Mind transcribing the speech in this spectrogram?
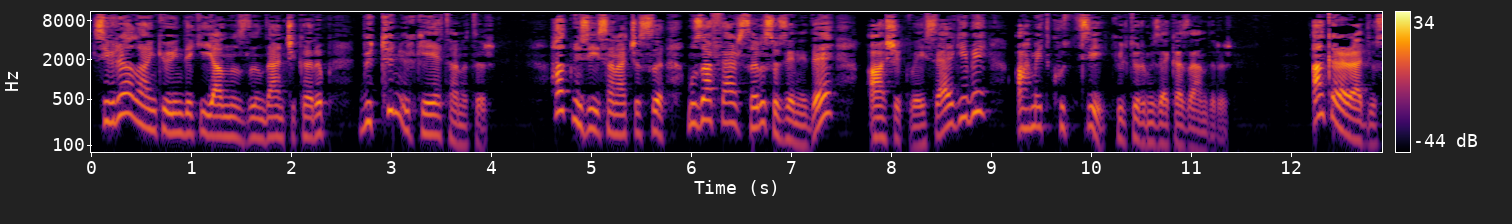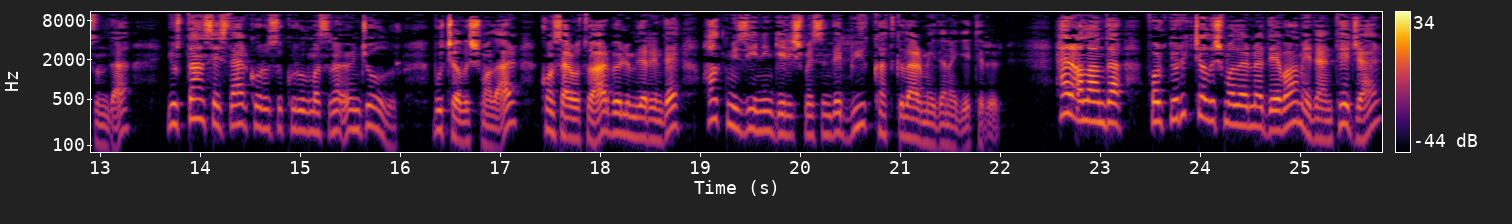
Sivrialan köyündeki yalnızlığından çıkarıp bütün ülkeye tanıtır. Halk müziği sanatçısı Muzaffer Sarı Sözen'i de Aşık Veysel gibi Ahmet Kutsi kültürümüze kazandırır. Ankara Radyosu'nda Yurttan Sesler Korosu kurulmasına önce olur. Bu çalışmalar konservatuar bölümlerinde halk müziğinin gelişmesinde büyük katkılar meydana getirir. Her alanda folklorik çalışmalarına devam eden Tecer,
